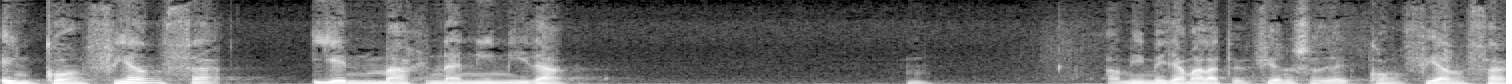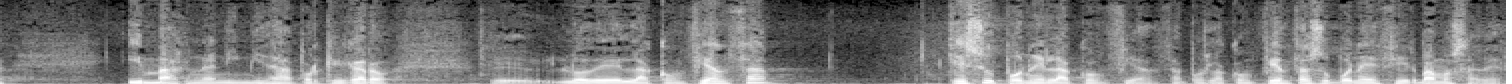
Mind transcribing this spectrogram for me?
en confianza y en magnanimidad. ¿Mm? A mí me llama la atención eso de confianza y magnanimidad. Porque claro, eh, lo de la confianza, ¿qué supone la confianza? Pues la confianza supone decir, vamos a ver,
